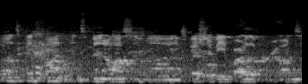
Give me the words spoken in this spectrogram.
Well, it's been fun. It's been awesome, uh, especially to be part of the Bruins,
